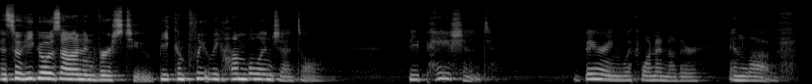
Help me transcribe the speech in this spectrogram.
And so he goes on in verse 2 Be completely humble and gentle, be patient, bearing with one another in love.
